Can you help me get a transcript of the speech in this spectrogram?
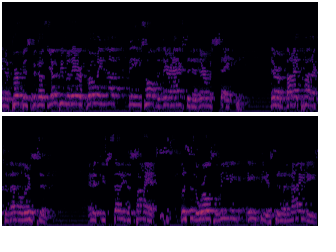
and a purpose? Because young people, they are growing up being told that they're an accident, they're a mistake, they're a byproduct of evolution. And if you study the science, listen, the world's leading atheist in the 90s,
